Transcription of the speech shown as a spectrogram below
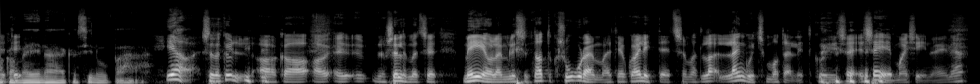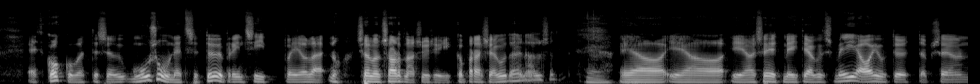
aga me ei näe ka sinu pähe. jaa, seda küll, aga, aga noh, selles mõttes, et meie oleme lihtsalt natuke suuremad ja kvaliteetsemad la- language model'id kui see, see masin, onju. et kokkuvõttes ma usun, et see tööprintsiip ei ole, noh, seal on sarnasusi ikka parasjagu tõenäoliselt ja, ja, ja see, et me ei tea, kuidas meie aju töötab, see on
